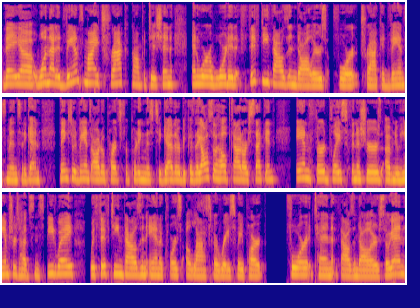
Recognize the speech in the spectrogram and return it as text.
They uh, won that Advance My Track competition and were awarded $50,000 for track advancements. And again, thanks to Advance Auto Parts for putting this together because they also helped out our second and third place finishers of New Hampshire's Hudson Speedway with 15,000 and of course Alaska Raceway Park for $10,000. So again,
